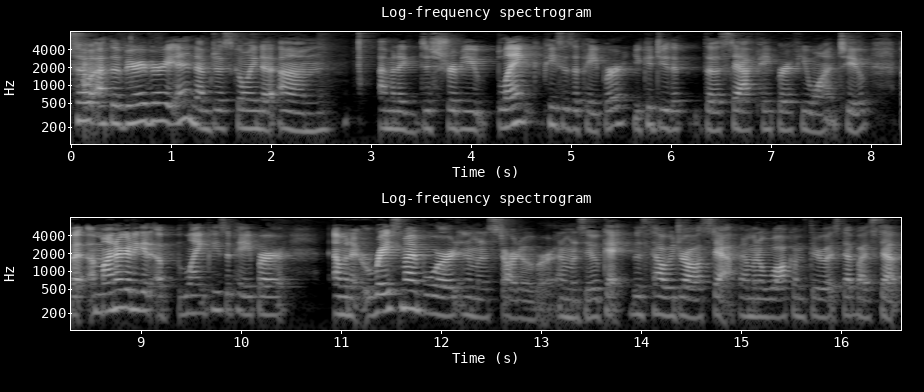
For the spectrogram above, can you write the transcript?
so at the very, very end, I'm just going to, um, I'm going to distribute blank pieces of paper. You could do the, the staff paper if you want to, but mine are going to get a blank piece of paper. I'm going to erase my board and I'm going to start over. And I'm going to say, okay, this is how we draw a staff. And I'm going to walk them through it step by step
